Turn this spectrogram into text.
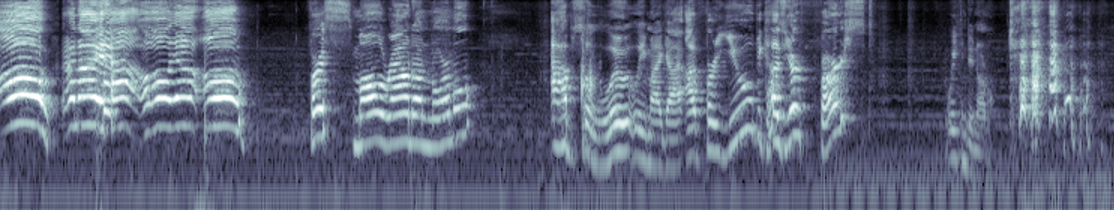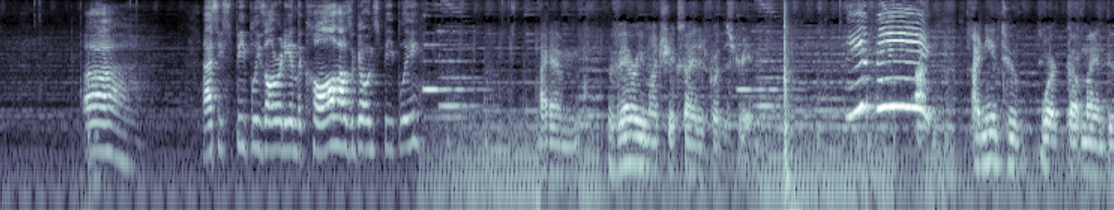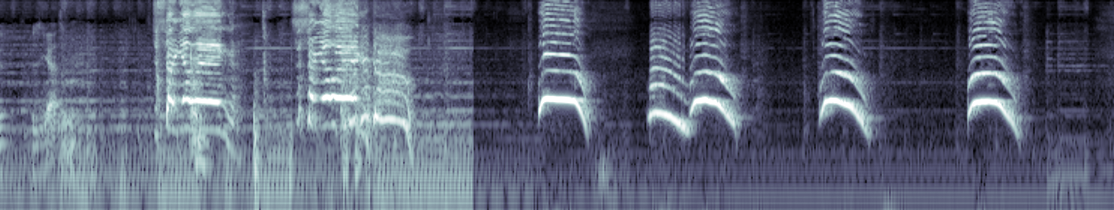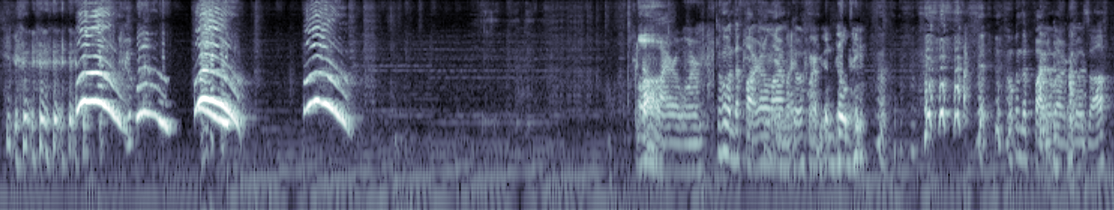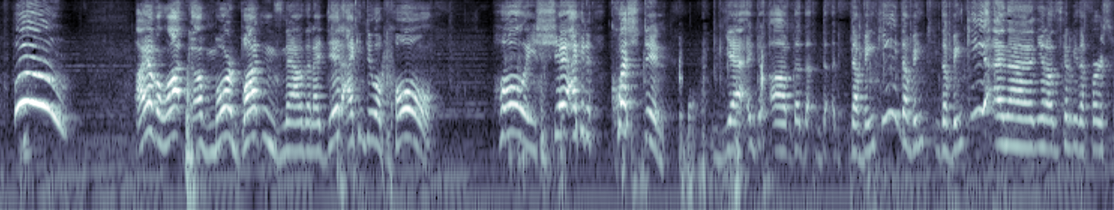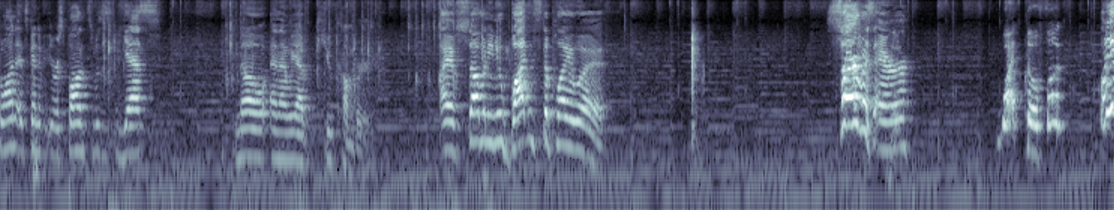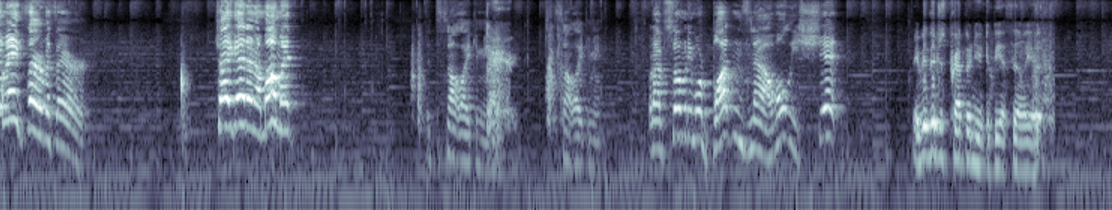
Oh! And I ha- Oh yeah! Oh! First small round on normal? Absolutely, my guy. Uh, for you, because you're first, we can do normal. Ah. I see Speeply's already in the call. How's it going, Speeply? I am very much excited for the stream. Yippee! I need to work up my enthusiasm. Just start yelling! Just start yelling! Woo! Woo! Woo! Woo! Woo! Woo! Woo! Woo! Woo! The fire alarm. When the fire alarm my goes apartment building. when the fire alarm goes off. Woo! I have a lot of more buttons now than I did. I can do a poll. Holy shit! I could question. Yeah, uh, the, the, the Da Vinci, Da Vinci, Da Vinci, and then you know it's gonna be the first one. It's gonna be the response was yes, no, and then we have cucumber. I have so many new buttons to play with. Service error. What the fuck? What do you mean service error? Try again in a moment. It's not liking me. It's not liking me. But I have so many more buttons now. Holy shit. Maybe they're just prepping you to be affiliate.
